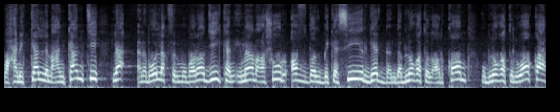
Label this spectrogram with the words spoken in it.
وهنتكلم عن كانتي. لا أنا بقول لك في المباراة دي كان إمام عاشور أفضل بكثير جدا. ده بلغة الأرقام وبلغة الواقع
